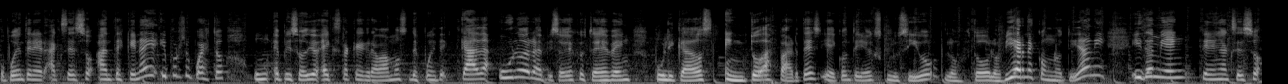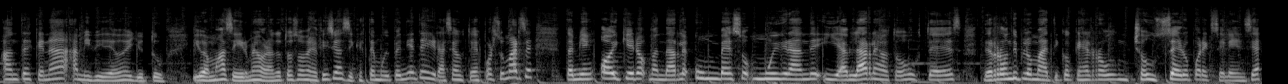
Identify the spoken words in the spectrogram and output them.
o pueden tener acceso antes que nadie y por supuesto un episodio extra que grabamos después de cada uno de los episodios que ustedes ven publicados en todas partes. Y hay contenido exclusivo los, todos los viernes con Notidani. Y también tienen acceso antes que nada a mis videos de YouTube. Y vamos a seguir mejorando todos esos beneficios así que estén muy pendientes y gracias a ustedes por sumarse. También hoy quiero mandarle un beso muy grande y hablarles a todos ustedes de Ron Diplomático que es el Ron Show Cero por excelencia.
